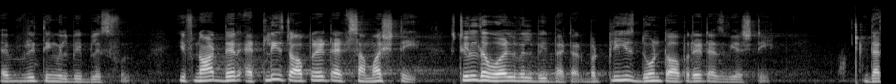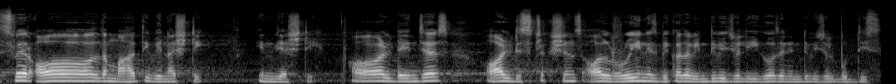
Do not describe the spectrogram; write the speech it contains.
everything will be blissful. If not there, at least operate at Samashti. Still the world will be better. But please don't operate as Vyashti. That's where all the Mahati Vinashti in Vyashti. All dangers, all destructions, all ruin is because of individual egos and individual buddhis.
